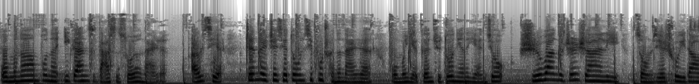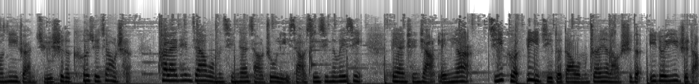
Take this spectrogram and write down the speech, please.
我们呢，不能一竿子打死所有男人，而且针对这些动机不纯的男人，我们也根据多年的研究，十万个真实案例，总结出一道逆转局势的科学教程。快来添加我们情感小助理小星星的微信，恋爱成长零零二，即可立即得到我们专业老师的一对一指导，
